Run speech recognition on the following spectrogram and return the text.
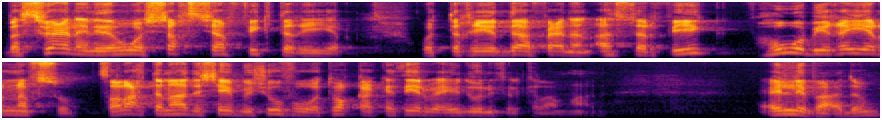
بس فعلا إذا هو الشخص شاف فيك تغيير والتغيير ده فعلا أثر فيك هو بيغير نفسه. صراحة هذا الشيء بيشوفه وأتوقع كثير بيأيدوني في الكلام هذا. اللي بعده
